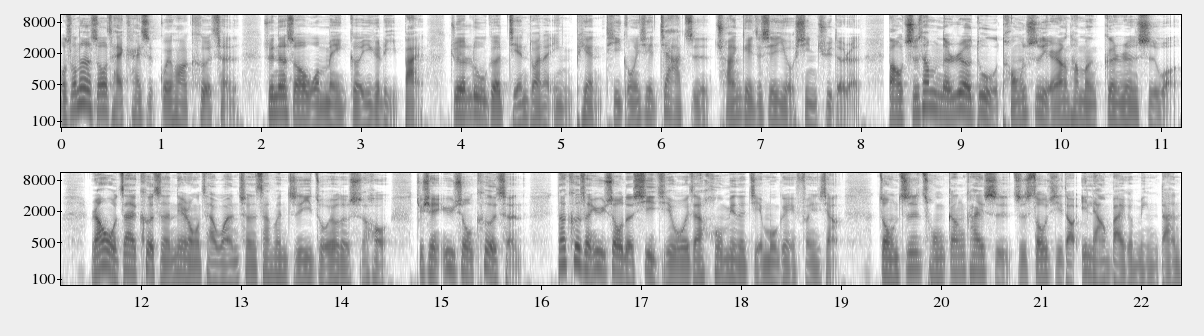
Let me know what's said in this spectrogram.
我从那个时候才开始规划课程，所以那时候我每隔一个礼拜就会录个简短的影片，提供一些价值传给这些有兴趣的人，保持他们的热度，同时也让他们更认识我。然后我在课程的内容才完成三分之一左右的时候，就先预售课程。那课程预售的细节我会在后面的节目跟你分享。总之，从刚开始只收集到一两百个名单，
